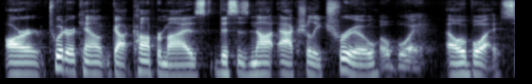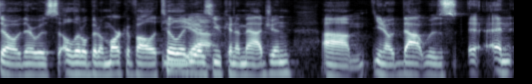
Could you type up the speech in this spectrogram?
Our Twitter account got compromised. This is not actually true. Oh boy. Oh boy. So there was a little bit of market volatility, Yeah. as you can imagine. Um, you know, that was a- an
